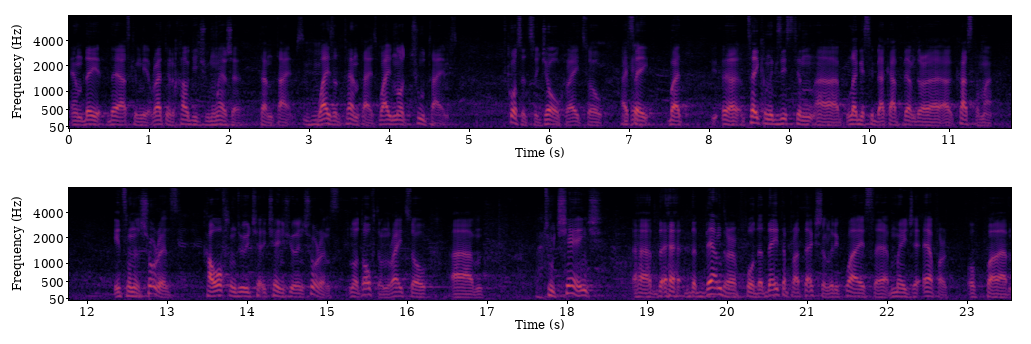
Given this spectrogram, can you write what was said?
And they, they're asking me, Ratmir, how did you measure 10 times? Why is it 10 times? Why not two times? Of course, it's a joke, right? So I say, but uh, take an existing uh, legacy backup vendor uh, customer. It's an insurance. How often do you ch- change your insurance? Not often, right? So um, to change uh, the, the vendor for the data protection requires a major effort of um,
